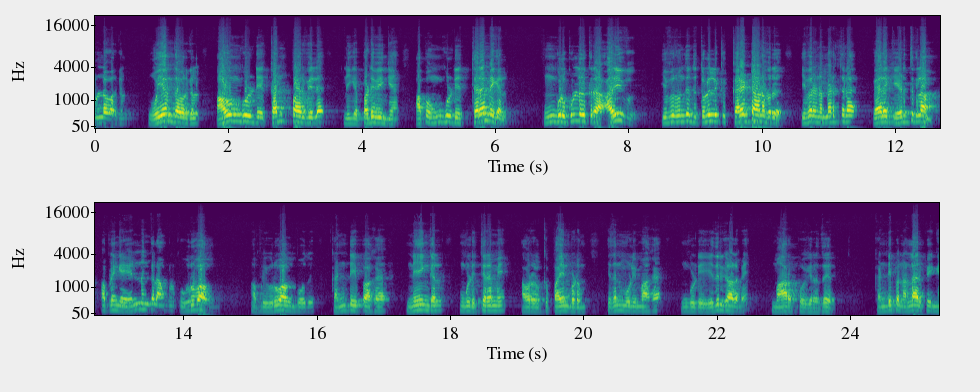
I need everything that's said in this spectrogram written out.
உள்ளவர்கள் உயர்ந்தவர்கள் அவங்களுடைய கண் பார்வையில நீங்க படுவீங்க. அப்ப உங்களுடைய திறமைகள் உங்களுக்குள்ள இருக்கிற அறிவு இவர் வந்து இந்த தொழிலுக்கு கரெக்டானவர் இவரை நம்ம இடத்துல வேலைக்கு எடுத்துக்கலாம் அப்படிங்கிற எண்ணங்கள் அவங்களுக்கு உருவாகும். அப்படி உருவாகும் போது கண்டிப்பாக நீங்கள் உங்களுடைய திறமை அவர்களுக்கு பயன்படும். இதன் மூலியமாக உங்களுடைய எதிர்காலமே மாறப்போகிறது. கண்டிப்பா நல்லா இருப்பீங்க.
